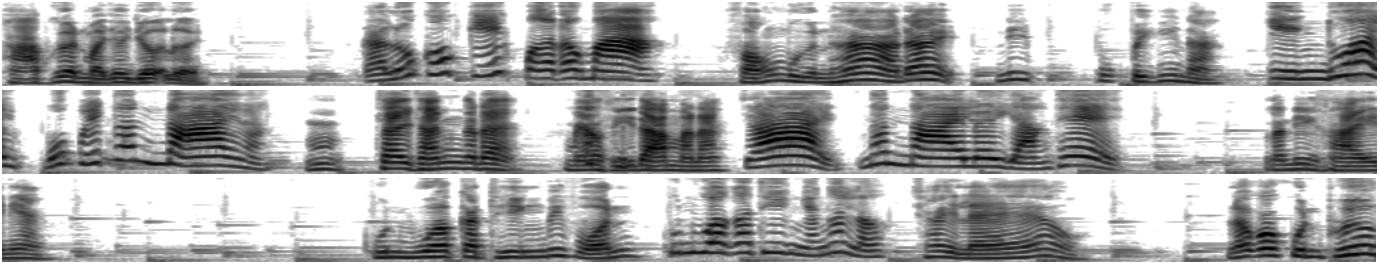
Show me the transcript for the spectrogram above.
พาเพื่อนมาเยอะๆเลยกะลูกกุ๊กกิ๊กเปิดออกมา25,000ได้ นี่ปุ๊กปิ๊กนี่นะจริงด้วยปุ๊กปิ๊กนั่นนายนะอืมใช่ฉันก็ได้ แมวสีดำมานะ ใช่ นั่นนายเลยอย่างเท่ แล้วนี่ใครเนี่ย คุณวัวกระทิงพี่ฝน คุณวัวกระทิงอย่างนั้นเหรอ ใช่แล้ว แล้วก็คุณพึ่ง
